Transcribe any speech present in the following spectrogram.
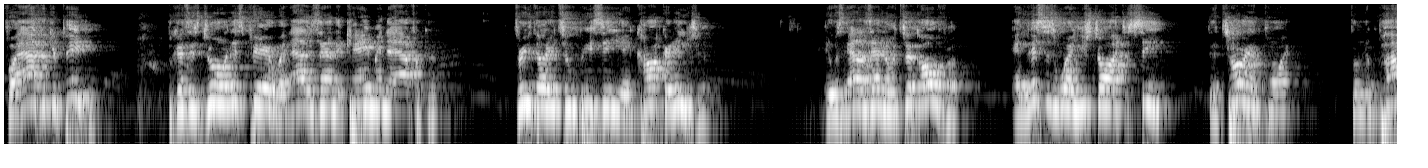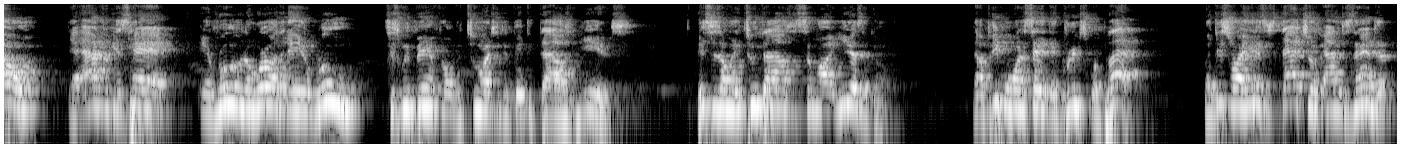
for African people because it's during this period when Alexander came into Africa, 332 BC, and conquered Egypt. It was Alexander who took over, and this is where you start to see the turning point from the power that Africans had in ruling the world that they had ruled since we've been for over 250,000 years. This is only 2,000 some odd years ago. Now, people want to say that the Greeks were black, but this right here is a statue of Alexander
